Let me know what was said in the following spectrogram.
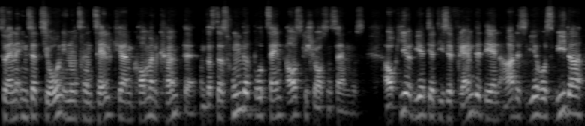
zu einer Insertion in unseren Zellkern kommen könnte und dass das 100% ausgeschlossen sein muss. Auch hier wird ja diese fremde DNA des Virus wieder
